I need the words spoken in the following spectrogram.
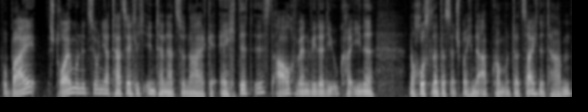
Wobei Streumunition ja tatsächlich international geächtet ist, auch wenn weder die Ukraine noch Russland das entsprechende Abkommen unterzeichnet haben.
